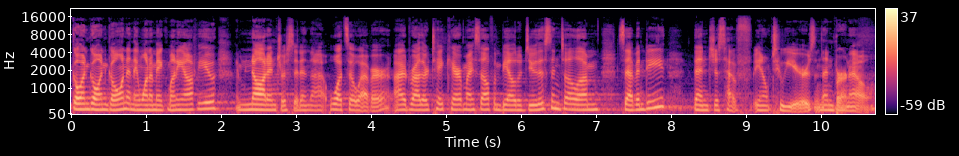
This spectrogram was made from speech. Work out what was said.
going, going, going, and they want to make money off of you, I'm not interested in that whatsoever. I'd rather take care of myself and be able to do this until I'm 70 than just have, you know, two years and then burn out.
